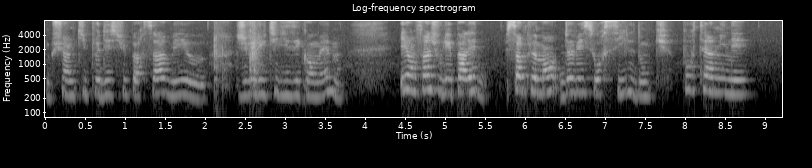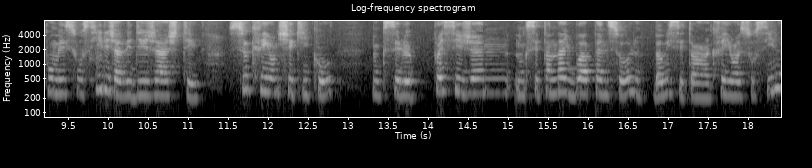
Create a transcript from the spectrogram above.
Donc je suis un petit peu déçue par ça, mais euh, je vais l'utiliser quand même. Et enfin, je voulais parler simplement de mes sourcils. Donc, pour terminer, pour mes sourcils, j'avais déjà acheté ce crayon de chez Kiko. Donc c'est le Precision, donc c'est un eyebrow pencil. Bah oui, c'est un crayon à sourcils.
